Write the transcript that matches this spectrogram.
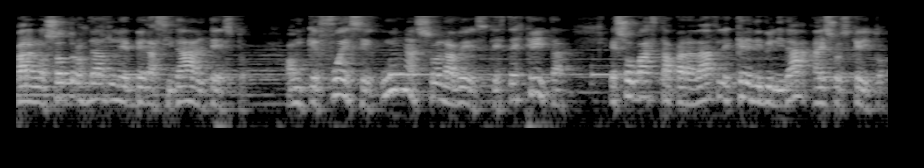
para nosotros darle veracidad al texto? Aunque fuese una sola vez que esté escrita, eso basta para darle credibilidad a eso escrito.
